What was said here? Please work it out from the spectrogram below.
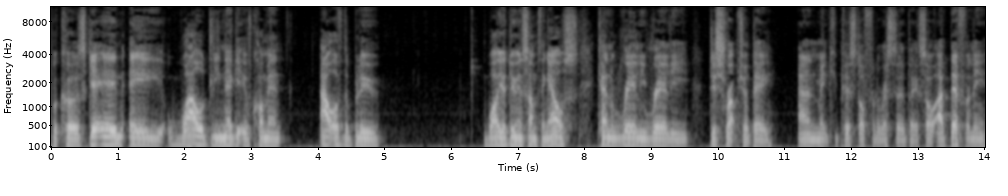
because getting a wildly negative comment out of the blue while you're doing something else can really, really disrupt your day and make you pissed off for the rest of the day. So I definitely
